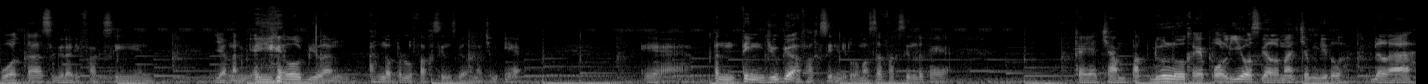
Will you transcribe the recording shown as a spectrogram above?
kuota segera divaksin. Jangan ngeyel bilang ah nggak perlu vaksin segala macam. Ya ya penting juga vaksin gitu masa vaksin tuh kayak kayak campak dulu kayak polio segala macem gitu loh. Udahlah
